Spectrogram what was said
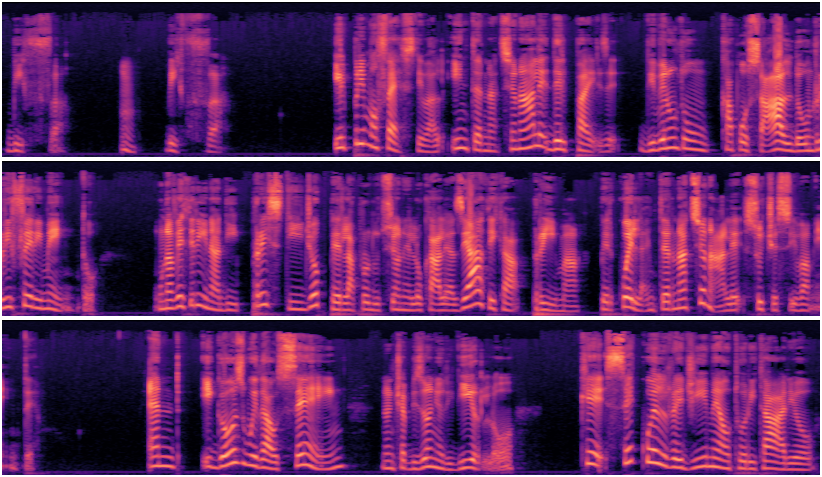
Biff. Mm, biff. Il primo festival internazionale del paese, divenuto un caposaldo, un riferimento, una vetrina di prestigio per la produzione locale asiatica prima, per quella internazionale successivamente. And it goes without saying, non c'è bisogno di dirlo, che se quel regime autoritario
